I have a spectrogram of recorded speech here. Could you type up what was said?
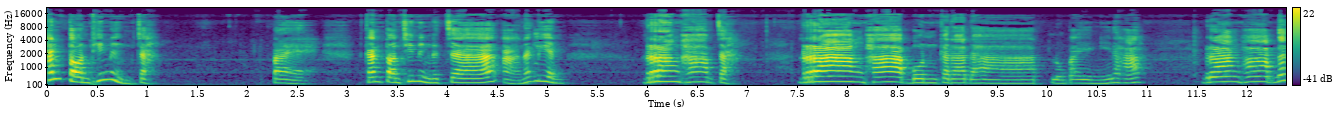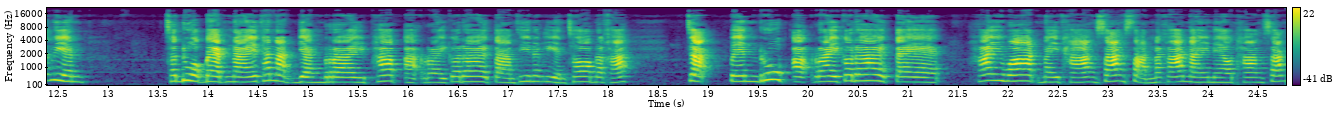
ขั้นตอนที่หนึ่งจ้ะแปล ขั้นตอนที่หนึ่งนะจ๊ะอ่านักเรียน ร่างภาพจ้ะร่างภาพบนกระดาษลงไปอย่างนี้นะคะ ร่างภาพนักเรียนสะดวกแบบไหนถนัดอย่างไรภาพอะไรก็ได้ตามที่นักเรียนชอบนะคะ จะเป็นรูปอะไรก็ได้ แต่ให้วาดในทางสร้างสรรค์นะคะ ในแนวทางสร้าง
